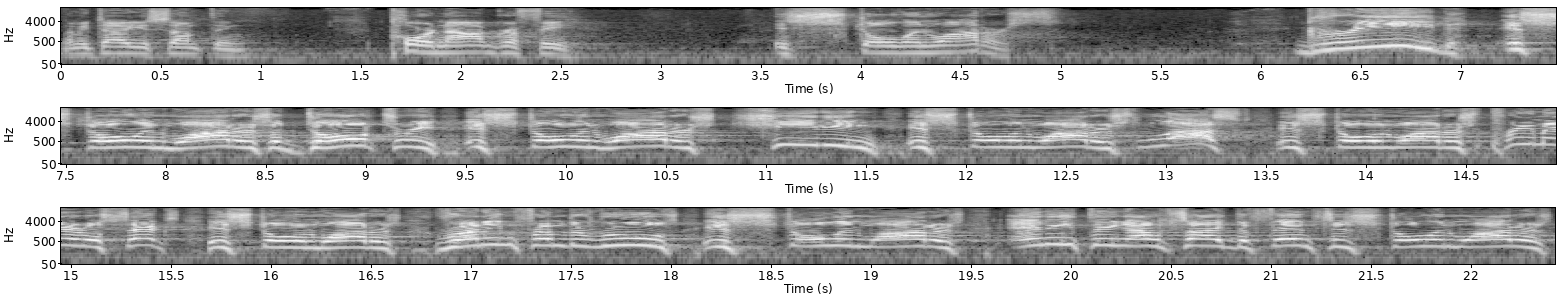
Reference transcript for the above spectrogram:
Let me tell you something pornography is stolen waters. Greed is stolen waters. Adultery is stolen waters. Cheating is stolen waters. Lust is stolen waters. Premarital sex is stolen waters. Running from the rules is stolen waters. Anything outside the fence is stolen waters.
